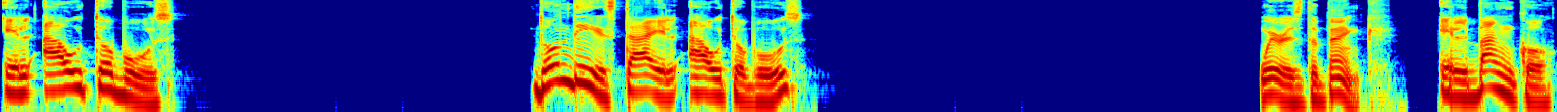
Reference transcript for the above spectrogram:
El autobús. ¿Dónde está el autobús? Where is the bank? El banco.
